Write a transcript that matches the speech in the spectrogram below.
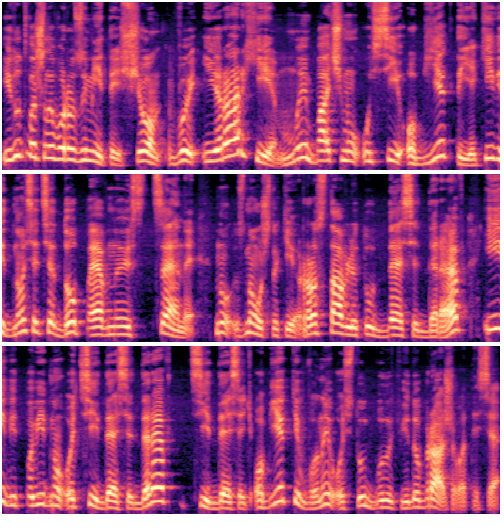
І тут важливо розуміти, що в ієрархії ми бачимо усі об'єкти, які відносяться до певної сцени. Ну, знову ж таки, розставлю тут 10 дерев, і відповідно оці 10 дерев, ці 10 об'єктів, вони ось тут будуть відображуватися.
